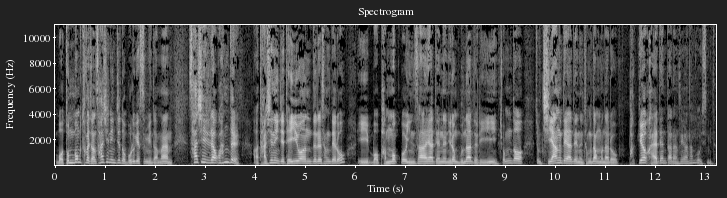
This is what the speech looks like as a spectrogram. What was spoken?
뭐 돈봉투가 전 사실인지도 모르겠습니다만 사실이라고 한들 아, 다시는 이제 대의원들을 상대로 이 뭐 밥 먹고 인사해야 되는 이런 문화들이 좀 더좀 좀 지양돼야 되는 정당 문화로 바뀌어 가야 된다라는 생각을 하고 있습니다.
